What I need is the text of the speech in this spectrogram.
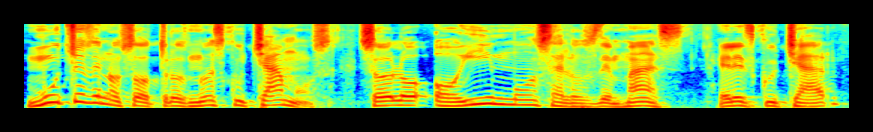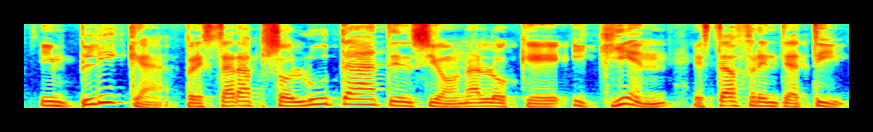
Muchos de nosotros no escuchamos, solo oímos a los demás. El escuchar implica prestar absoluta atención a lo que y quién está frente a ti.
